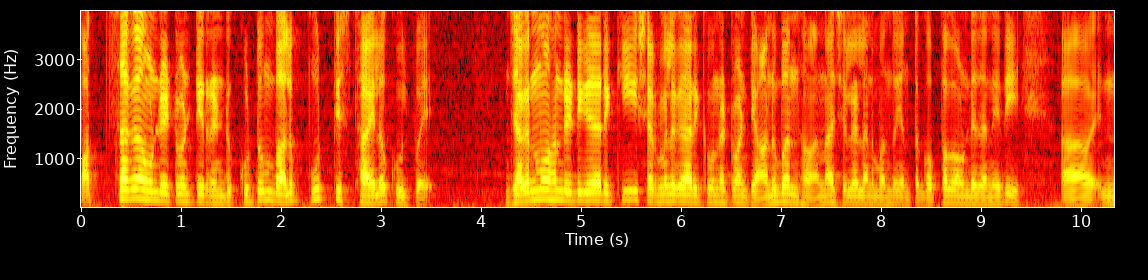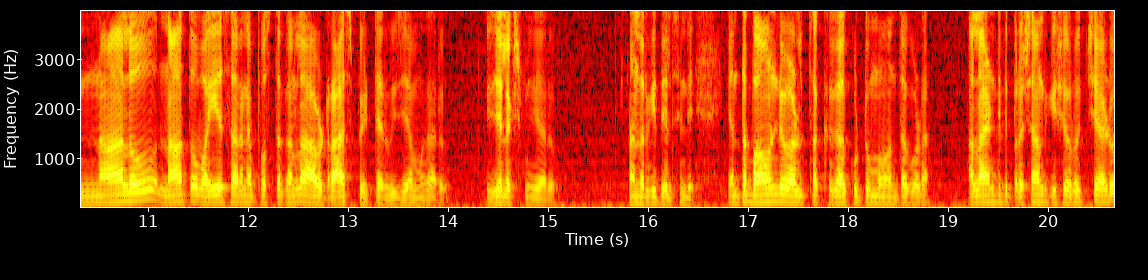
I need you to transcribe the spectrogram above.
పచ్చగా ఉండేటువంటి రెండు కుటుంబాలు పూర్తి స్థాయిలో కూలిపోయాయి. జగన్మోహన్ రెడ్డి గారికి షర్మిల గారికి ఉన్నటువంటి అనుబంధం అన్నా చెల్లెల అనుబంధం ఎంత గొప్పగా ఉండేదనేది నాలో నాతో వైఎస్ఆర్ అనే పుస్తకంలో ఆవిడ రాసి పెట్టారు విజయమ్మ గారు విజయలక్ష్మి గారు. అందరికీ తెలిసింది ఎంత బాగుండే వాళ్ళు చక్కగా కుటుంబం అంతా కూడా. అలాంటిది ప్రశాంత్ కిషోర్ వచ్చాడు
